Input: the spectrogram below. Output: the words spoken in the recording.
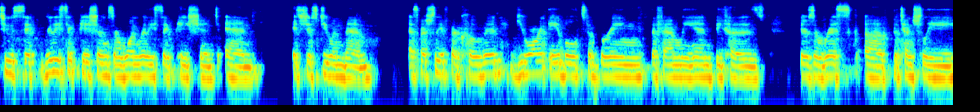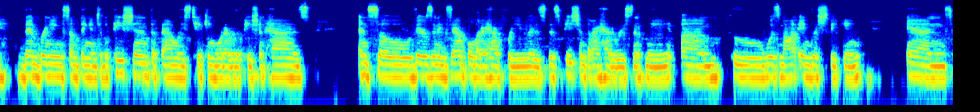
two sick, really sick patients or one really sick patient, and it's just you and them. Especially if they're COVID, you aren't able to bring the family in because there's a risk of potentially them bringing something into the patient, the family's taking whatever the patient has. And so there's an example that I have for you is this patient that I had recently um, who was not English speaking. And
